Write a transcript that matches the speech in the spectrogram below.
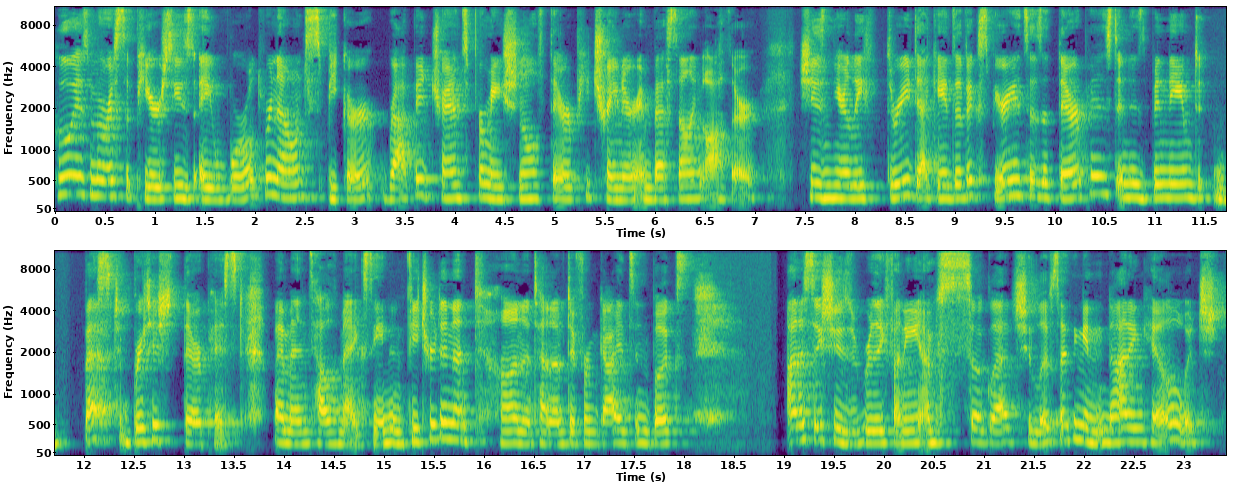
Who is Marisa Peer? She's a world renowned speaker, rapid transformational therapy trainer, and best selling author. She's nearly three decades of experience as a therapist and has been named Best British Therapist by Men's Health magazine and featured in a ton, a ton of different guides and books. Honestly, she's really funny. I'm so glad she lives, I think, in Notting Hill, which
